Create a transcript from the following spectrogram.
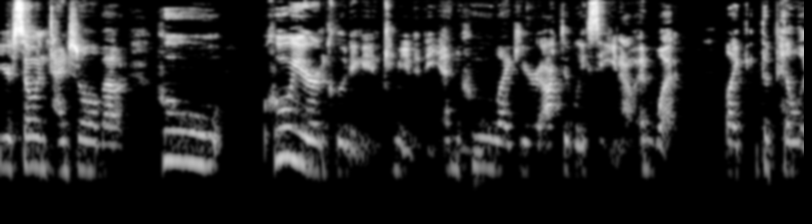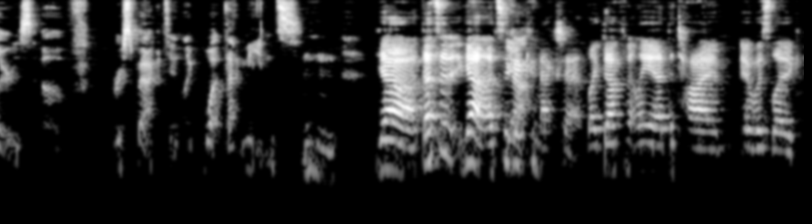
you're so intentional about who who you're including in community and Mm-hmm. who like you're actively seeking out and what like the pillars of respect and like what that means. hmm Yeah, that's a yeah, that's a Yeah. good connection. Like definitely at the time it was like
